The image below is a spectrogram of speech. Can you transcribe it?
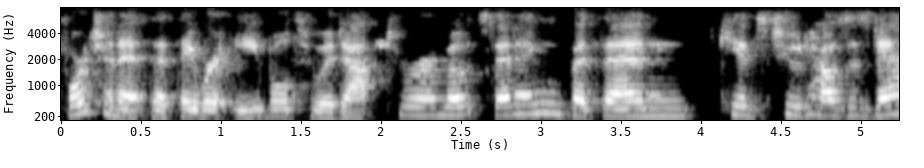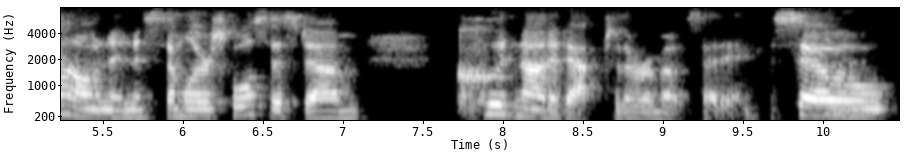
fortunate that they were able to adapt to a remote setting, but then kids two houses down in a similar school system could not adapt to the remote setting. So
